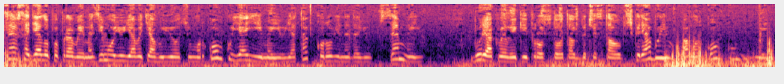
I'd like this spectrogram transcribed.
Це все діло поправиме. Зимою я витягую оцю морковку, я її мию. Я так корові не даю. Все мию. Буряк великий просто отак до чиста обшкрябую, а морковку мию.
